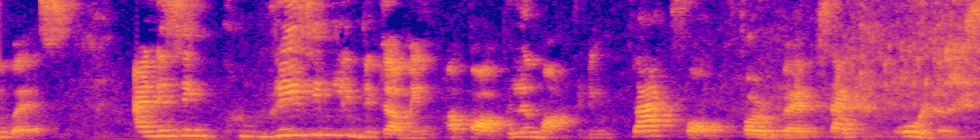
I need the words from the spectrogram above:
US and is increasingly becoming a popular marketing platform for website owners.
